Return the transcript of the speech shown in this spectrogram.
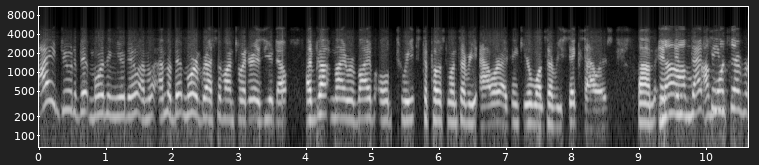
I do it a bit more than you do. I'm I'm a bit more aggressive on Twitter, as you know. I've got my revive old tweets to post once every hour. I think you're once every six hours. Um, and, no, and I'm, I'm seems... once every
